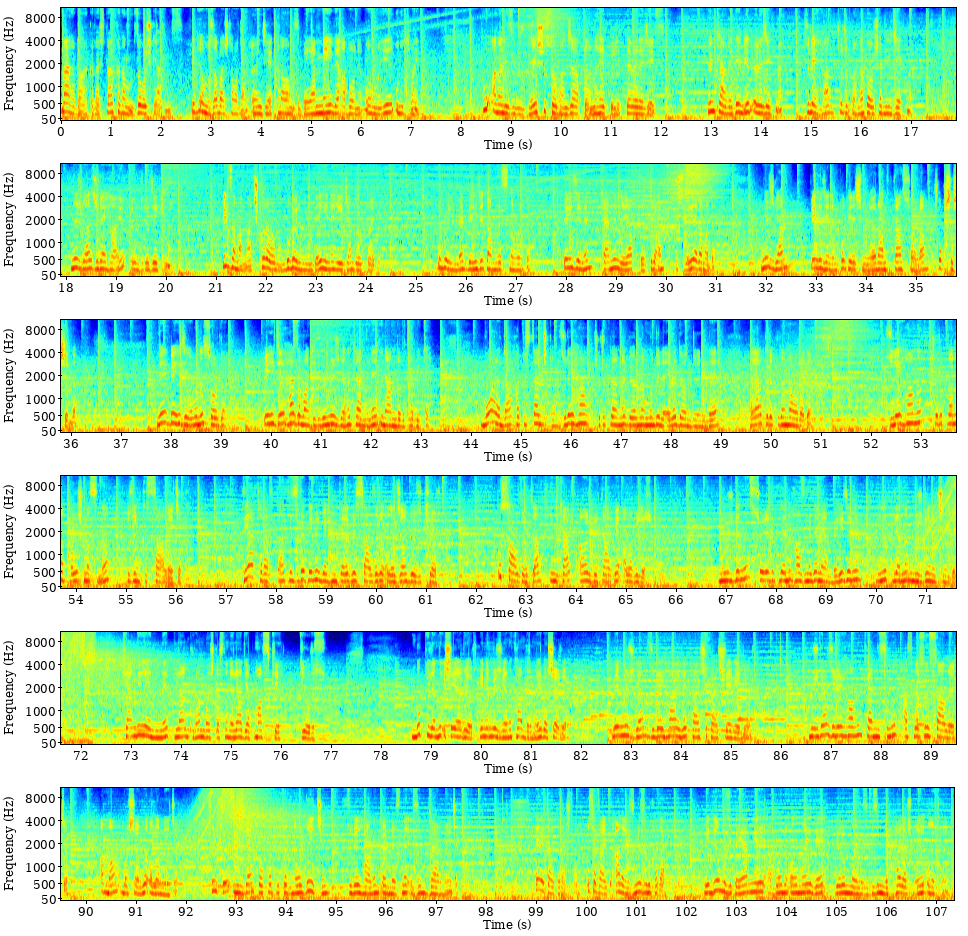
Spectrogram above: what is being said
Merhaba arkadaşlar kanalımıza hoş geldiniz. Videomuza başlamadan önce kanalımızı beğenmeyi ve abone olmayı unutmayın. Bu analizimizde şu soruların cevaplarını hep birlikte vereceğiz. Hünkar ve Demir ölecek mi? Züleyha çocuklarına kavuşabilecek mi? Müjgan Züleyha'yı öldürecek mi? Bir zamanlar Çukurova'nın bu bölümünde yine heyecan doruktaydı. Bu bölüme Behice damgasını vurdu. Behice'nin kendince yaptığı plan işe yaramadı. Müjgan, Behice'nin bu gelişimini öğrendikten sonra çok şaşırdı. Ve Behice'ye bunu sordu. Behice her zamanki gibi Müjgan'ı kendine inandırdı tabii ki. Bu arada hapisten çıkan Züleyha çocuklarını görme umuduyla eve döndüğünde hayal kırıklığına uğradı. Züleyha'nın çocuklarına kavuşmasını üzüm kız sağlayacak. Diğer tarafta dizide Demir ve Hünkar'a bir saldırı olacağı gözüküyor. Bu saldırıda Hünkar ağır bir darbe alabilir. Müjgan'ın söylediklerini hazmedemeyen Behice'nin yeni planı Müjgan içindi. Kendi yeğenine plan kuran başkasına neler yapmaz ki diyoruz. Bu planı işe yarıyor. Gene Müjgan'ı kandırmayı başarıyor. Ve Müjgan Züleyha ile karşı karşıya geliyor. Müjgan Züleyha'nın kendisini asmasını sağlayacak ama başarılı olamayacak. Çünkü Müjgan korkak bir kadın olduğu için Züleyha'nın ölmesine izin vermeyecek. Evet arkadaşlar bu seferki analizimiz bu kadar. Videomuzu beğenmeyi, abone olmayı ve yorumlarınızı bizimle paylaşmayı unutmayın.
